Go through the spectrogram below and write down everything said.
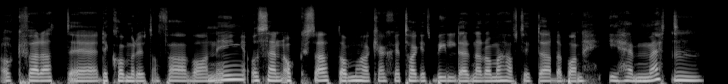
Och för att eh, det kommer utan förvarning. Och sen också att de har kanske tagit bilder när de har haft sitt döda barn i hemmet. Mm.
